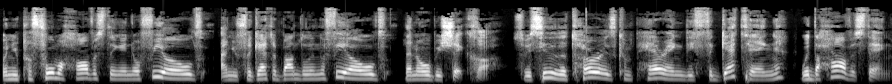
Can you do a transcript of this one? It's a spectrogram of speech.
when you perform a harvesting in your field and you forget a bundle in the field, then it will be shikha. So we see that the Torah is comparing the forgetting with the harvesting.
